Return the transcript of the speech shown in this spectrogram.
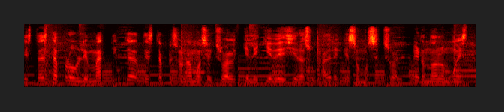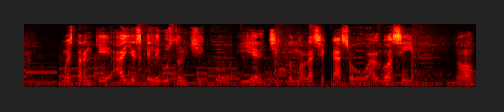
está esta problemática de esta persona homosexual que le quiere decir a su padre que es homosexual, pero no lo muestran. Muestran que, ay, es que le gusta un chico y el chico no le hace caso o algo así, ¿no?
